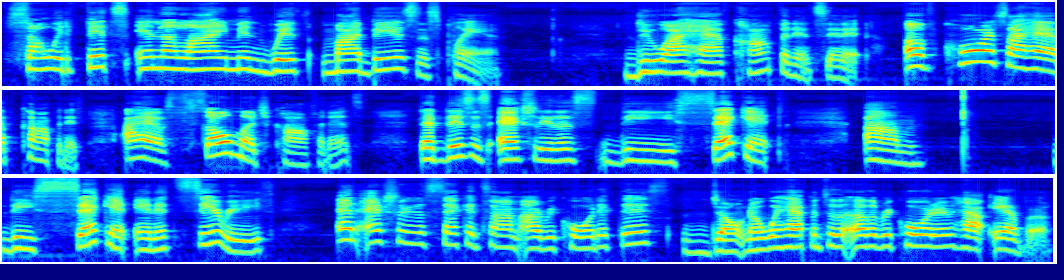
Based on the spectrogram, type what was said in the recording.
So it fits in alignment with my business plan. Do I have confidence in it? Of course, I have confidence. I have so much confidence that this is actually this, the second, um, the second in its series, and actually the second time I recorded this. Don't know what happened to the other recorder. However,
